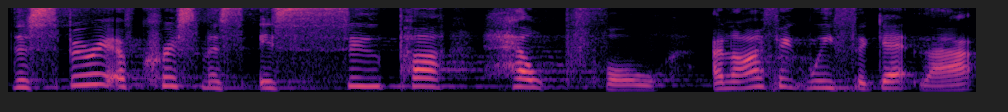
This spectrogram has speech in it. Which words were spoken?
The spirit of Christmas is super helpful, and I think we forget that.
